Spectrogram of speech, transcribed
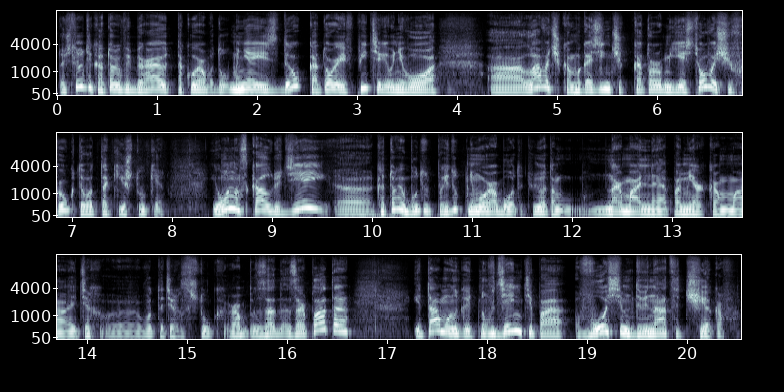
То есть люди, которые выбирают такую работу. У меня есть друг, который в Питере, у него э, лавочка, магазинчик, в котором есть овощи, фрукты, вот такие штуки. И он искал людей, э, которые будут, придут к нему работать. У него там нормальная по меркам а, этих э, вот этих штук зарплата. И там он говорит, ну в день типа 8-12 чеков.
